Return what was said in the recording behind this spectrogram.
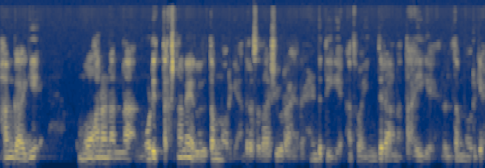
ಹಾಗಾಗಿ ಮೋಹನನನ್ನ ನೋಡಿದ ತಕ್ಷಣನೇ ಲಲಿತಮ್ಮನವ್ರಿಗೆ, ಅಂದ್ರೆ ಸದಾಶಿವರಾಯರ ಹೆಂಡತಿಗೆ ಅಥವಾ ಇಂದಿರಾನ ತಾಯಿಗೆ ಲಲಿತಮ್ಮನವ್ರಿಗೆ,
